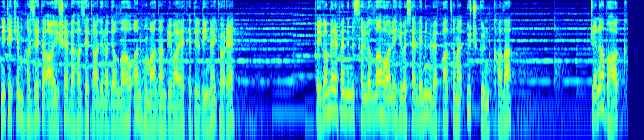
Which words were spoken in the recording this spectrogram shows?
Nitekim Hazreti Ayşe ve Hazreti Ali radıyallahu anhuma'dan rivayet edildiğine göre, Peygamber Efendimiz sallallahu aleyhi ve sellemin vefatına üç gün kala, Cenab-ı Hak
